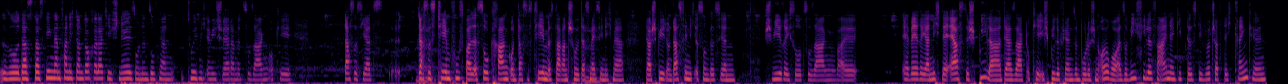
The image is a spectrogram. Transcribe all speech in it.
so, das, das ging dann, fand ich dann doch relativ schnell so und insofern tue ich mich irgendwie schwer damit zu sagen, okay, das ist jetzt, äh, das. System Fußball ist so krank und das System ist daran schuld, dass mhm. Messi nicht mehr da spielt und das finde ich ist so ein bisschen schwierig sozusagen, weil er wäre ja nicht der erste Spieler, der sagt, okay, ich spiele für einen symbolischen Euro. Also wie viele Vereine gibt es, die wirtschaftlich kränkeln,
